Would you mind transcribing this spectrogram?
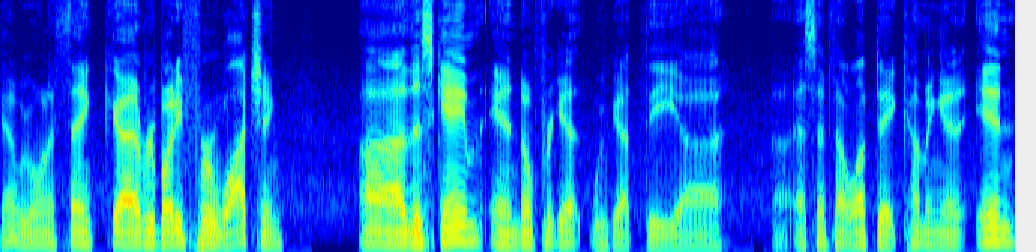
yeah. We want to thank uh, everybody for watching uh, this game, and don't forget we've got the uh, uh, SFL update coming in,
